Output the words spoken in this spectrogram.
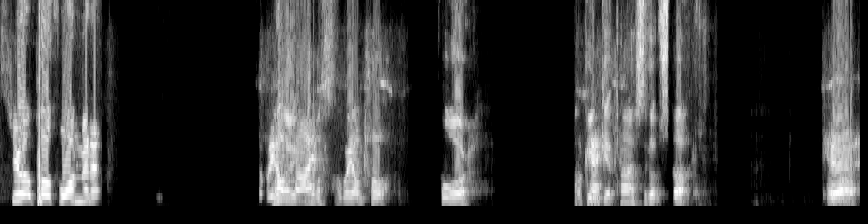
Stuart, pull for one minute. Have we got No, five? almost. Are we on four? Four. I Okay. couldn't get past. I got stuck. Okay, Yeah,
